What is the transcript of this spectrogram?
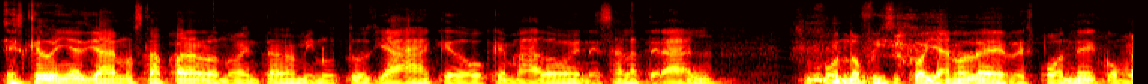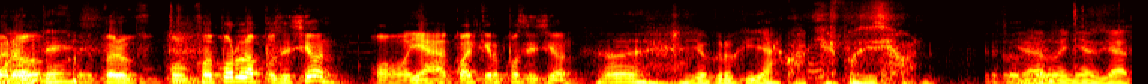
Es que Dueñas ya no está para los 90 minutos, ya quedó quemado en esa lateral. su fondo físico ya no le responde como Pero, antes. pero fu- fue por la posición. O ya cualquier posición. Yo creo que ya cualquier posición. Ya Dueñas ya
